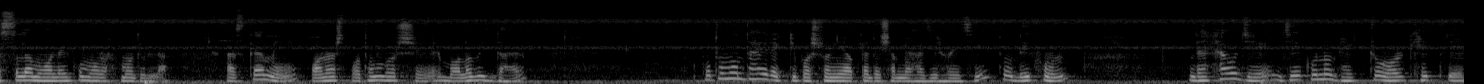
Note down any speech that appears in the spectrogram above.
আসসালামু আলাইকুম রহমতুল্লাহ। আজকে আমি অনার্স প্রথম বর্ষের বলবিদ্যার প্রথম অধ্যায়ের একটি প্রশ্ন নিয়ে আপনাদের সামনে হাজির হয়েছি। তো দেখুন, দেখাও যে যে কোনো ভেক্টর ক্ষেত্রের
